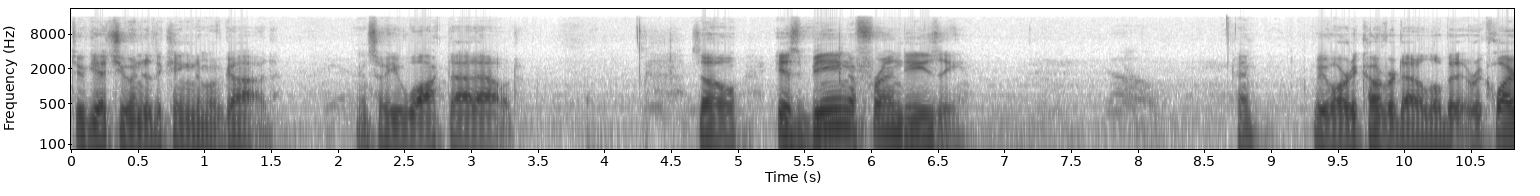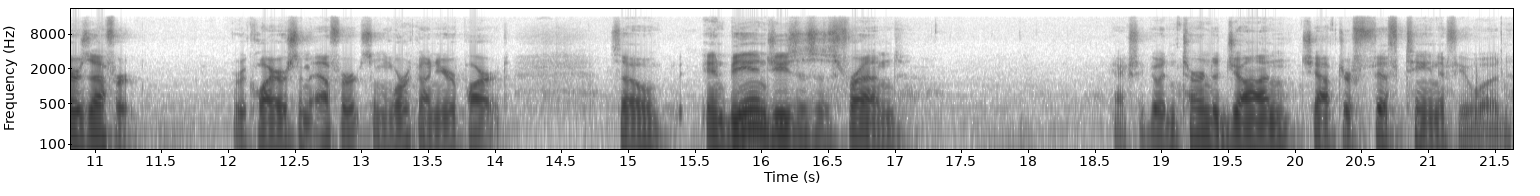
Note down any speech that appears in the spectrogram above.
to get you into the kingdom of God. And so he walked that out. So, is being a friend easy? No. Okay. We've already covered that a little bit. It requires effort. It requires some effort, some work on your part. So, in being Jesus' friend, actually go ahead and turn to John chapter 15, if you would.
